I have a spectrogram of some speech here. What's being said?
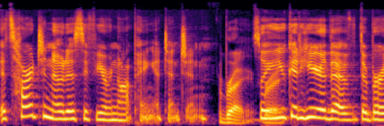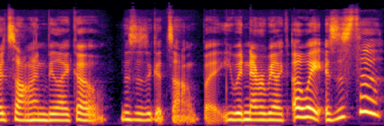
it's hard to notice if you're not paying attention. Right. So right. you could hear the the bird song and be like, "Oh, this is a good song," but you would never be like, "Oh, wait, is this the?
